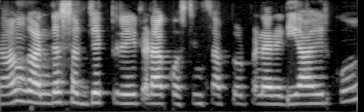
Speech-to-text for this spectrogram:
நாங்கள் அந்த சப்ஜெக்ட் ரிலேட்டடாக கொஸ்டின்ஸ் அப்லோட் பண்ண ரெடியாக இருக்கோம்.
